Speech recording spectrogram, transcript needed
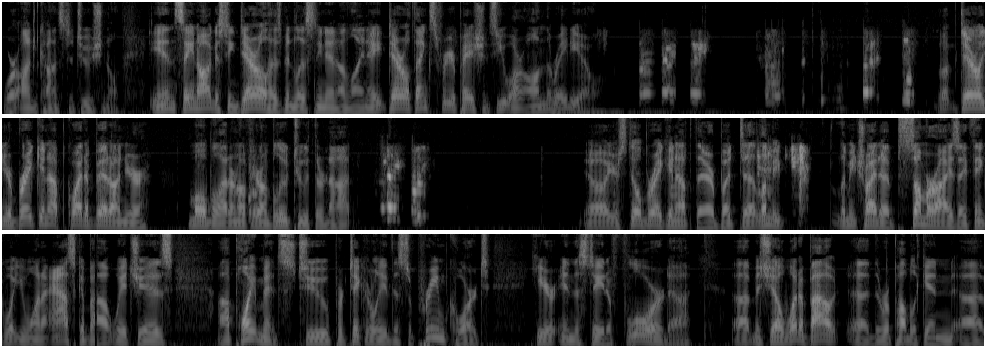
were unconstitutional. In St. Augustine, Daryl has been listening in on line 8. Daryl, thanks for your patience. You are on the radio. Well, Daryl, you're breaking up quite a bit on your mobile. I don't know if you're on Bluetooth or not. Oh, you're still breaking up there, but uh, let me let me try to summarize. I think what you want to ask about, which is appointments to particularly the Supreme Court here in the state of Florida. Uh, Michelle, what about uh, the Republican uh,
